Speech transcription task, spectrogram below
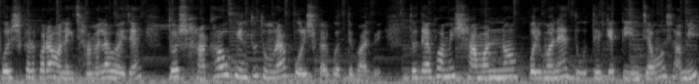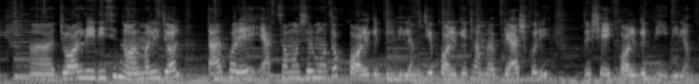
পরিষ্কার করা অনেক ঝামেলা হয়ে যায়। তো শাঁখাও কিন্তু তোমরা পরিষ্কার করতে পারবে। তো দেখো আমি সামান্য পরিমাণে দু থেকে তিন চামচ আমি জল দিয়ে দিয়েছি নর্মালি জল। তারপরে এক চামচের মতো কলগেট দিয়ে দিলাম। যে কলগেট আমরা ব্রাশ করি তো সেই কলগেট দিয়ে দিলাম।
